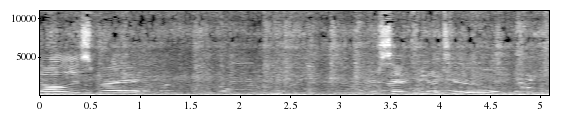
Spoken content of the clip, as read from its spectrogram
This, but there's 1702.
